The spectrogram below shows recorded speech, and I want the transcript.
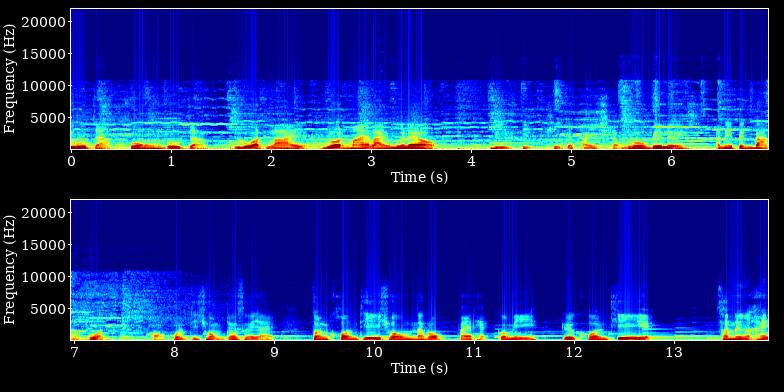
ดูจากทรงดูจากลวดลายลวดไม้ลายมือแล้ว มีสิทธิ์ที่จะไปแชมป์โลกได้เลย อันนี้เป็นบางส่วนของคนที่ชมเจ้าเสือใหญ่ ส่วนคนที่ชมนักรบแฟร์แท็กก็มี หรือคนที่เสนอให้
